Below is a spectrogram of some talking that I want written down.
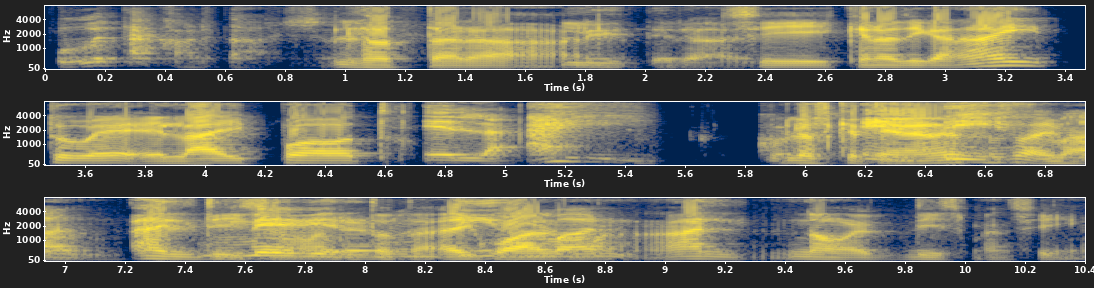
puta Kardashian. Literal. Literal. Sí, que nos digan, ay, tuve el iPod. El, ay, Los que el tienen esos Discman. iPod. Ah, el Disman, total. un El. Discman. Ah, no, el Disman, sí.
